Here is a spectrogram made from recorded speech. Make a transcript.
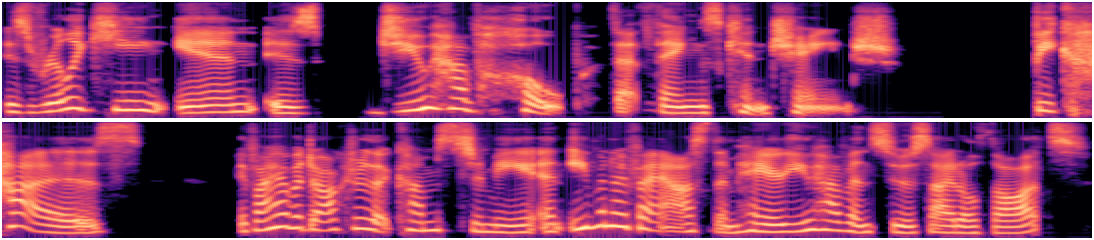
is really keying in is do you have hope that things can change? Because if I have a doctor that comes to me, and even if I ask them, hey, are you having suicidal thoughts?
